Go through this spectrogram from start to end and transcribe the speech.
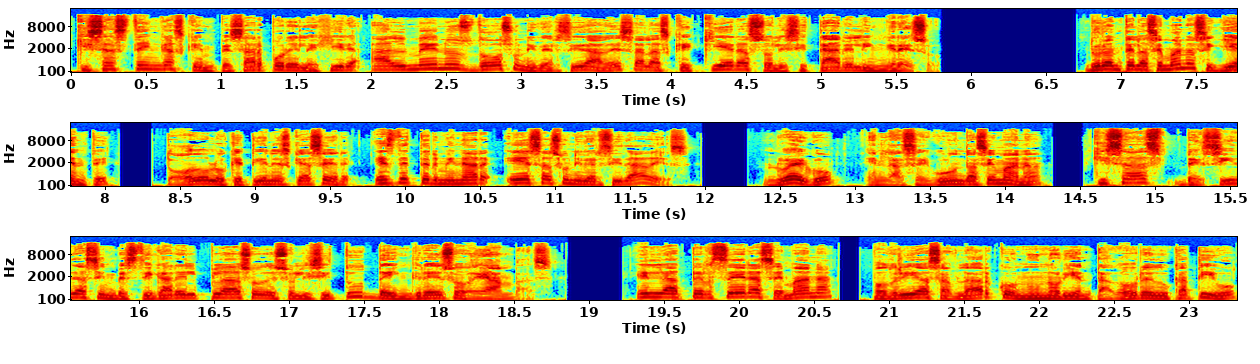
quizás tengas que empezar por elegir al menos dos universidades a las que quieras solicitar el ingreso. Durante la semana siguiente, todo lo que tienes que hacer es determinar esas universidades. Luego, en la segunda semana, quizás decidas investigar el plazo de solicitud de ingreso de ambas. En la tercera semana, Podrías hablar con un orientador educativo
